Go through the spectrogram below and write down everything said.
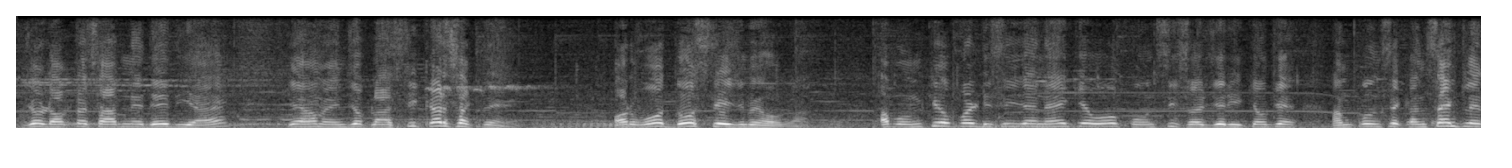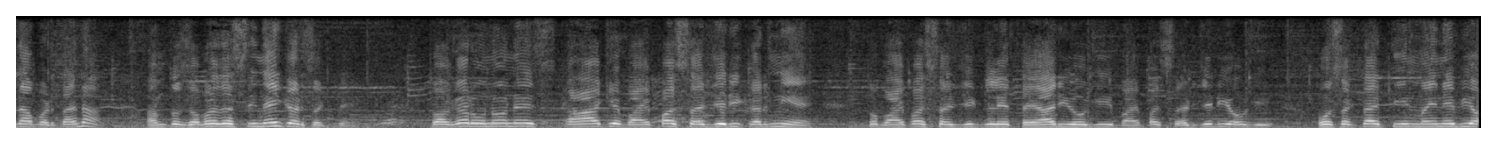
जो डॉक्टर साहब ने दे दिया है कि हम एंजियोप्लास्टी कर सकते हैं, और वो दो स्टेज में होगा। अब उनके ऊपर डिसीज़न है कि वो कौन सी सर्जरी क्योंकि हमको उनसे कंसेंट लेना पड़ता है ना, हम तो ज़बरदस्ती नहीं कर सकते। तो अगर उन्होंने कहा कि बाईपास सर्जरी करनी है तो बाईपास सर्जरी के लिए तैयारी होगी बाईपास सर्जरी होगी। हो सकता है तीन महीने भी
